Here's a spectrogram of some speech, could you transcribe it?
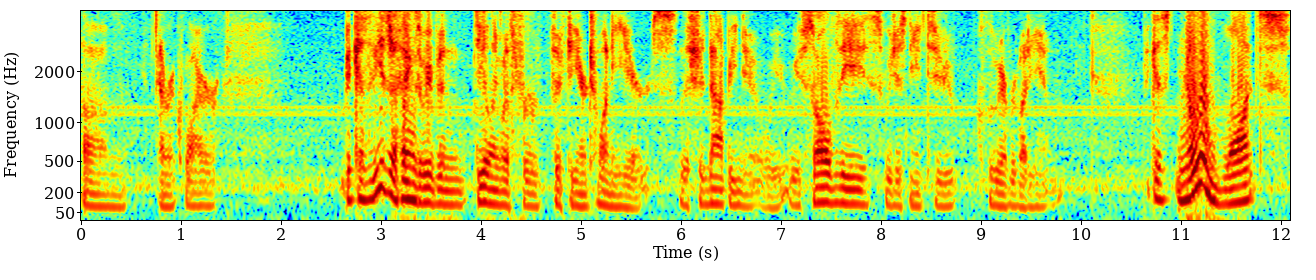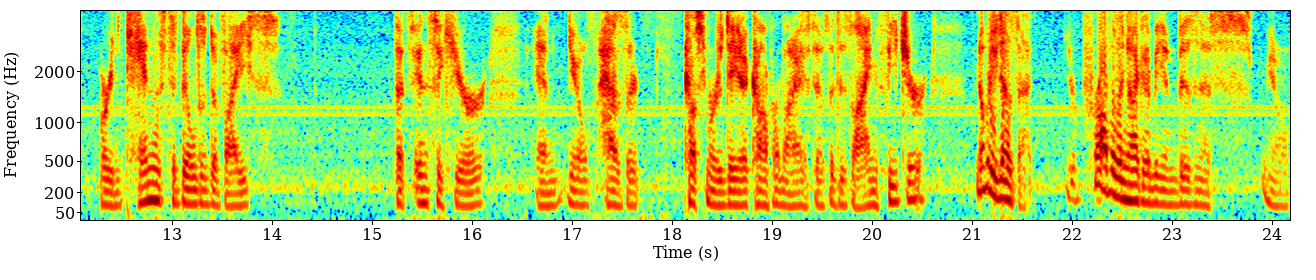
um, and require. Because these are things we've been dealing with for 15 or 20 years. This should not be new. We, we've solved these. We just need to clue everybody in. Because no one wants or intends to build a device that's insecure and you know has their customers' data compromised as a design feature. Nobody does that. You're probably not going to be in business, you know,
